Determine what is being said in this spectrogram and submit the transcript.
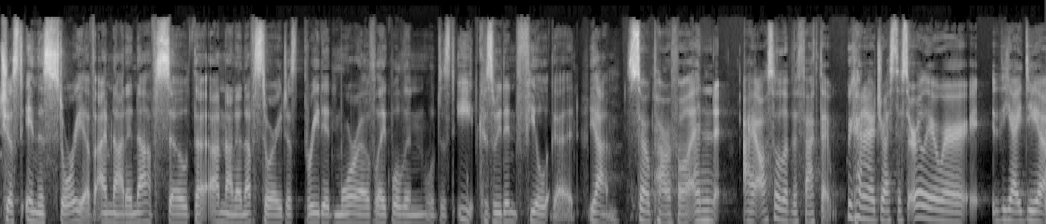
just in the story of I'm not enough. So the I'm not enough story just breeded more of like, well, then we'll just eat because we didn't feel good. Yeah. So powerful. And I also love the fact that we kind of addressed this earlier where the idea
